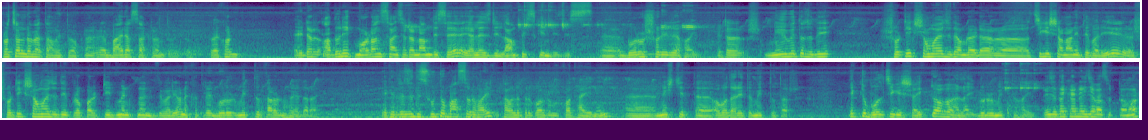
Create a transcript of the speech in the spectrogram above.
প্রচণ্ড ব্যথা হইতো আপনার, ভাইরাস আক্রান্ত হইতো। তো এখন এটার আধুনিক মডার্ন সায়েন্স এটার নাম দিছে এলএসডি লাম্পি স্কিন ডিজিজ গরুর শরীরে হয়। এটা নিয়মিত যদি সঠিক সময়ে যদি আমরা এটার চিকিৎসা না নিতে পারি, সঠিক সময়ে যদি প্রপার ট্রিটমেন্ট না নিতে পারি, অনেক ক্ষেত্রে গরুর মৃত্যুর কারণ হয়ে দাঁড়ায়। এক্ষেত্রে যদি ছোটো বাছর হয়, তাহলে তোর কথাই নেই। নিশ্চিত অবধারিত মৃত্যু তার। একটু ভুল চিকিৎসা, একটু অবহেলায় গরুর মৃত্যু হয়। এই যে দেখেন, এই যে বাছুরটা আমার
